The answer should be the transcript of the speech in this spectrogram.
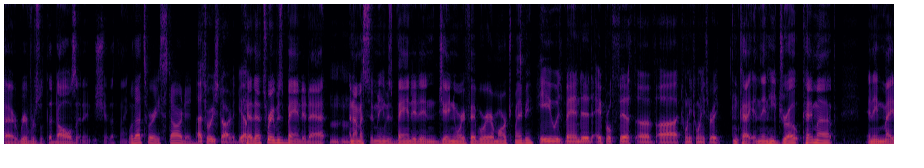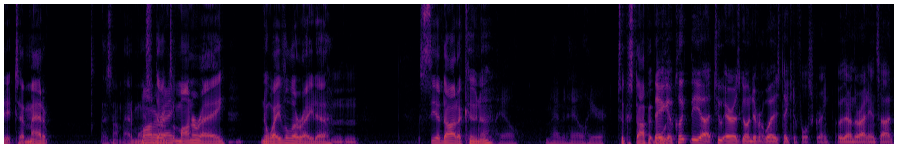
uh, rivers with the dolls in it and shit. I think. Well, that's where he started. that's where he started. Yeah. okay, that's where he was banded at, Mm-hmm. and I'm assuming he was banded in January, February, or March, maybe. He was banded April 5th of uh, 2023. Okay, and then he drove, came up, and he made it to Madam. That's not Matamoros. Down Monterey. to Monterey, Nueva Laredo, Mm-hmm. Ciudad Acuna. hell, I'm having hell here. Took a stop at. There you Boy- go. Click the uh, two arrows going different ways, take you to full screen. Over there on the right-hand side.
